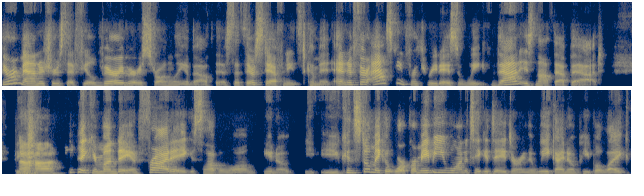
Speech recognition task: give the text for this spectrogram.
there are managers that feel very very strongly about this that their staff needs to come in. And if they're asking for three days a week that is not that bad because uh-huh. you, take your Monday and Friday, you can still have a long, you know, you, you, can still make it work. Or maybe you want to take a day during the week. I know people like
